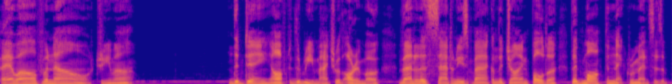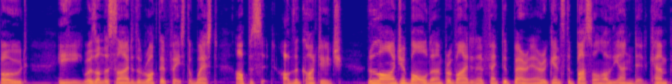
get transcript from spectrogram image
Farewell for now, dreamer. The day after the rematch with Orimo, Vanillith sat on his back on the giant boulder that marked the necromancer's abode. He was on the side of the rock that faced the west, opposite of the cottage. The larger boulder provided an effective barrier against the bustle of the undead camp.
